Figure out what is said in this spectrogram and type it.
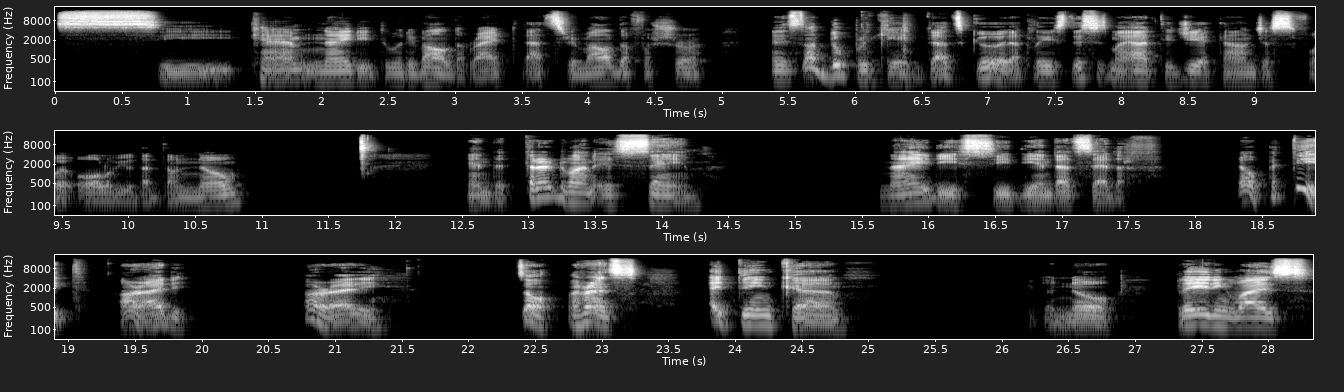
C Cam 92 Rivaldo, right? That's Rivaldo for sure. And it's not duplicate. That's good, at least. This is my RTG account, just for all of you that don't know. And the third one is same. 90 CD, and that's. No, Petit. Alrighty. Alrighty. So, my friends, I think, uh, I don't know, rating wise,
